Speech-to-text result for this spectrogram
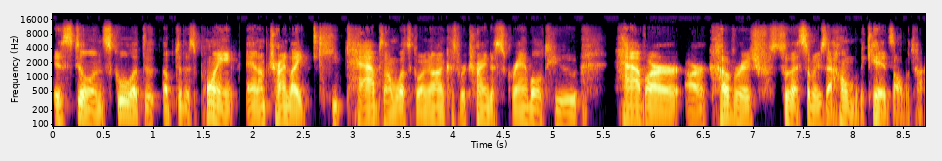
is still in school at the, up to this point and i'm trying to like keep tabs on what's going on because we're trying to scramble to have our our coverage so that somebody's at home with the kids all the time.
